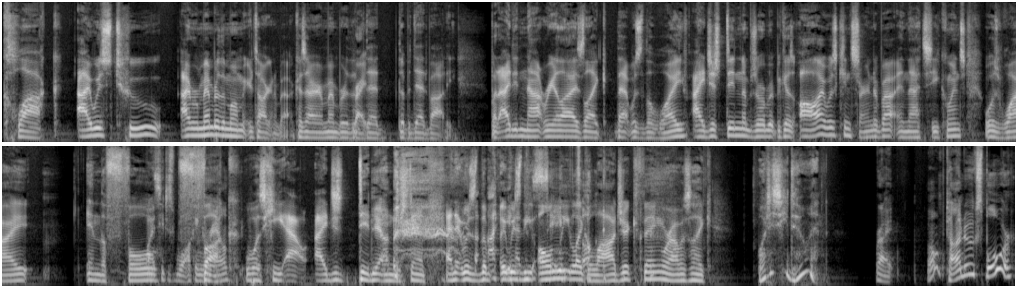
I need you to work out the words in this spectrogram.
clock. I was too I remember the moment you're talking about because I remember the Right. dead the dead body. But I did not realize like that was the wife. I just didn't absorb it because all I was concerned about in that sequence was why in the full Why is he just walking fuck around? was he out? I just didn't understand. And it was the it was the, the only like thought. logic thing where I was like, what is he doing? Right. Well, time to explore.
